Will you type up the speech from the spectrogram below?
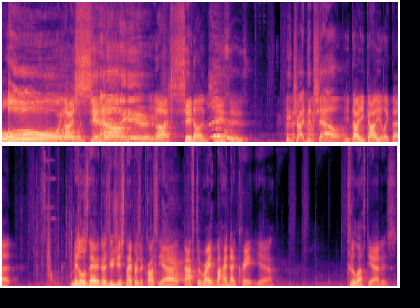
Oh, oh, he got shit out of here. He got shit on. Jesus. He tried to chow. He thought he got you like that. Middle's there. There's usually snipers across. Yeah, after right behind that crate. Yeah. To the left. Yeah, it is.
